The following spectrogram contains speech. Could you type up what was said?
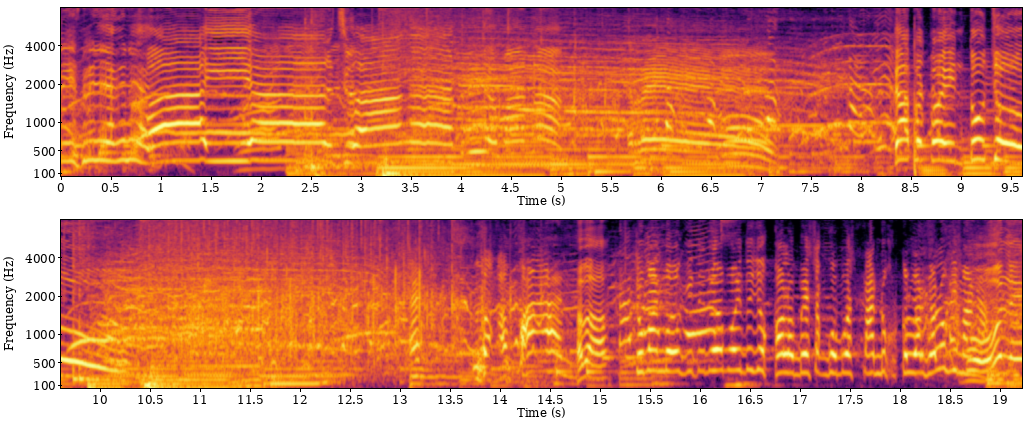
ini istrinya yang ini ya? Wah iya, lucu banget. Iya, mana? Keren. Dapat poin tujuh. Apaan? Apa? Cuman bawa gitu doang bawa itu juga. Kalau besok gua bawa spanduk ke keluarga lu gimana? Boleh,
